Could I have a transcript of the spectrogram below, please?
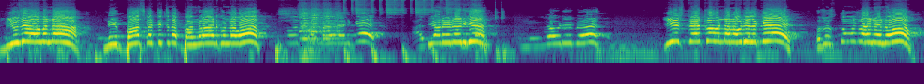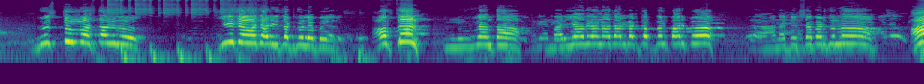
మ్యూజియం ఏమన్నా? నీ బాస్ కట్టించిన బంగ్లా అనుకున్నావా? అది అడగడానికి. ఈ స్టేట్లో ఉన్న రౌడీలకి రుస్తుం రా నేను రుస్తుం వస్తాను ఈ దేవతాడికి తట్టుకోలేకపోయారు. ఆఫ్టర్ ఆల్ నువ్వెంత మర్యాదగా నా దారి కట్టి తప్పుకొని పారిపో. ప్రాణ భిక్ష పెడుతున్నా. ఆ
